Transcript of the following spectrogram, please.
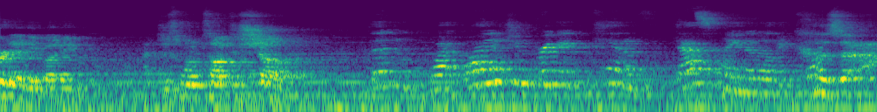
Hurt anybody. I just want to talk to Sean. Then why, why did you bring a can of gasoline and a... Because, uh,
